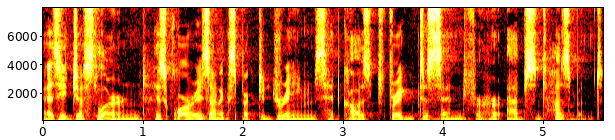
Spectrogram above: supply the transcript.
As he'd just learned, his quarry's unexpected dreams had caused Frigg to send for her absent husband.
